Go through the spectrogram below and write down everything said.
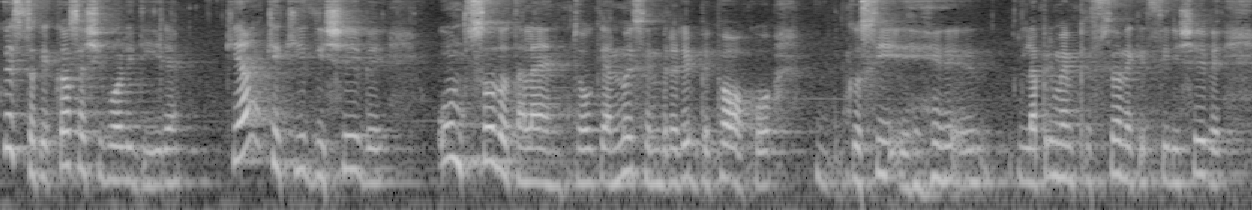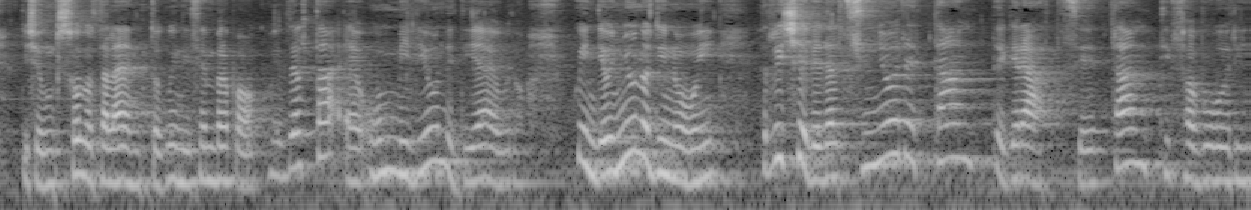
Questo che cosa ci vuole dire? Che anche chi riceve un solo talento, che a noi sembrerebbe poco, così eh, la prima impressione che si riceve dice un solo talento, quindi sembra poco, in realtà è un milione di euro. Quindi ognuno di noi riceve dal Signore tante grazie, tanti favori,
